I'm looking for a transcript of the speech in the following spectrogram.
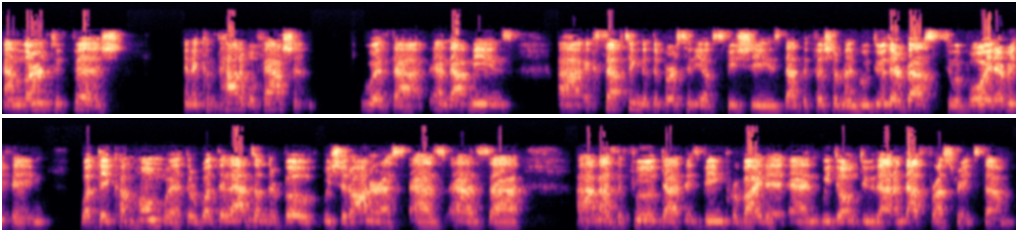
and learn to fish in a compatible fashion with that. And that means uh, accepting the diversity of species that the fishermen who do their best to avoid everything, what they come home with or what lands on their boat, we should honor as, as, as, uh, um, as the food that is being provided. And we don't do that. And that frustrates them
